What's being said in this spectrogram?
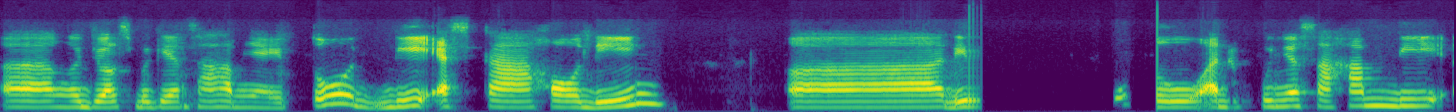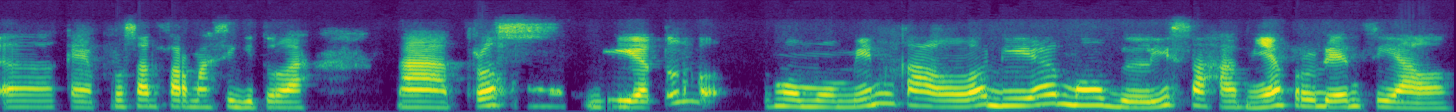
eh, ngejual sebagian sahamnya itu di SK Holding. eh, di itu ada punya saham di eh, kayak perusahaan farmasi gitulah. Nah, terus dia tuh ngumumin kalau dia mau beli sahamnya Prudensial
